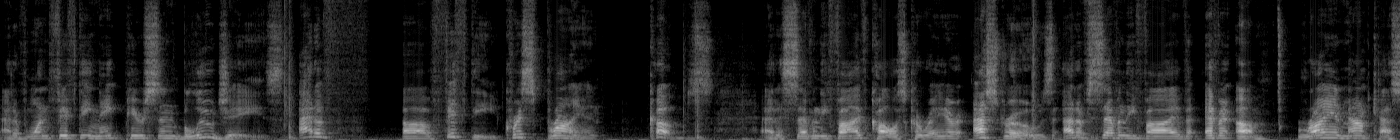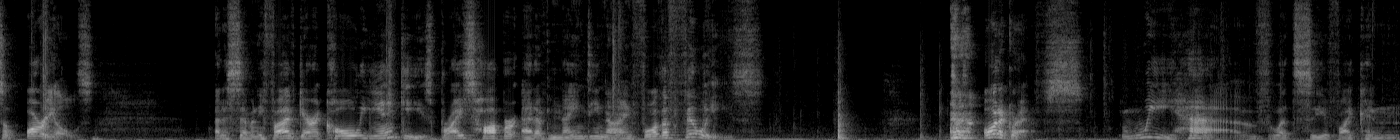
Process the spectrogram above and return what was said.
Out of 150, Nate Pearson, Blue Jays. Out of uh, 50, Kris Bryant, Cubs. Out of 75, Carlos Correa, Astros. Out of 75, Evan, um, Ryan Mountcastle, Orioles. Out of 75, Gerrit Cole, Yankees. Bryce Harper out of 99 for the Phillies. Autographs. We have, let's see if I can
